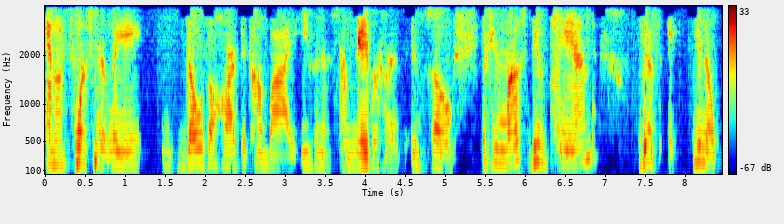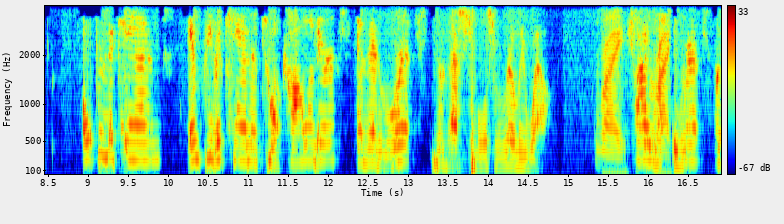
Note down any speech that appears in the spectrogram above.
and unfortunately, those are hard to come by even in some neighborhoods. And so, if you must do canned, just you know, open the can, empty the can into a colander, and then rinse the vegetables really well. Right. Try to Right. rinse the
